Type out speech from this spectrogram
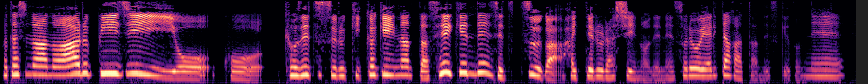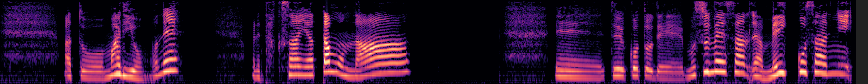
私のあの RPG を、こう、拒絶するきっかけになった聖剣伝説2が入ってるらしいのでね、それをやりたかったんですけどね。あと、マリオンもね。あれ、たくさんやったもんな。えー、ということで、娘さん、いや、めいっ子さんに、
